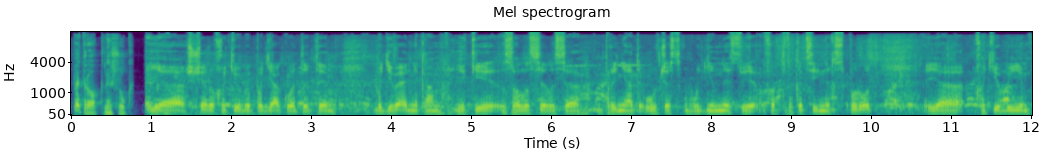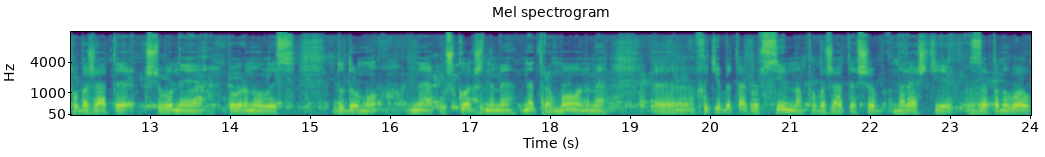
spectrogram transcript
Петро Книшук. Я щиро хотів би подякувати тим будівельникам, які зголосилися прийняти участь у будівництві фортифікаційних споруд. Я хотів би їм побажати, щоб вони повернулись додому не ушкодженими, не травмованими. Е, Хотів би також всім нам побажати, щоб нарешті запанував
